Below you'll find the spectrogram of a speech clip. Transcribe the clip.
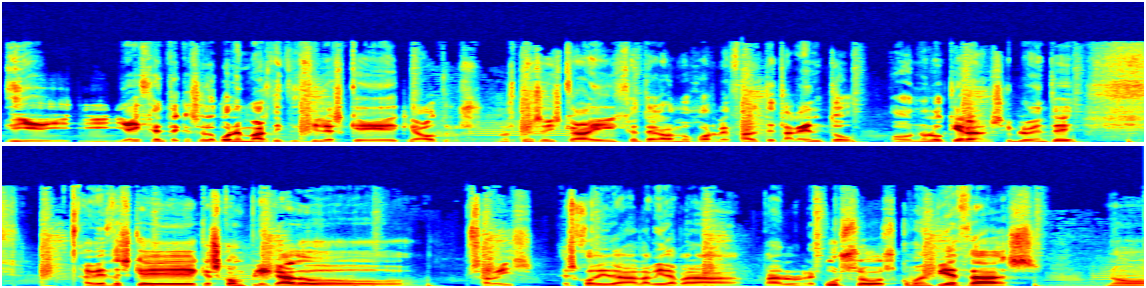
Y, hay gente que se lo pone más difíciles que, a otros. No os penséis que hay gente que a lo mejor le falte talento o no lo quieran. Simplemente hay veces que, es complicado, ¿sabéis? Es jodida la vida para, los recursos, cómo empiezas, ¿no?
